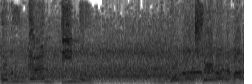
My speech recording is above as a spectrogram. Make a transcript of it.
con un gran tino. 1-0 el mar.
